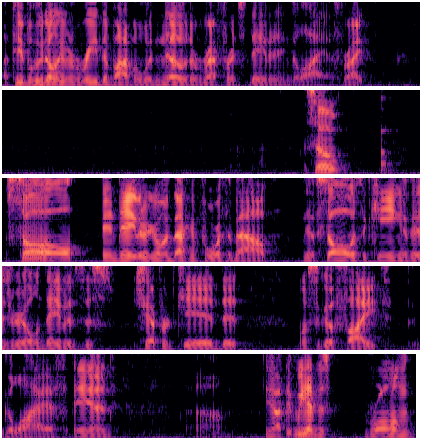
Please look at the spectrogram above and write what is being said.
Uh, people who don't even read the Bible would know the reference David and Goliath, right? So Saul and David are going back and forth about you know Saul was the king of Israel and David's this shepherd kid that wants to go fight Goliath and um, you know I think we have this wrong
